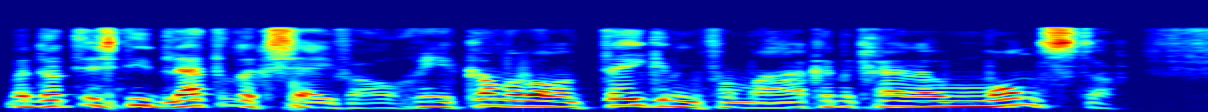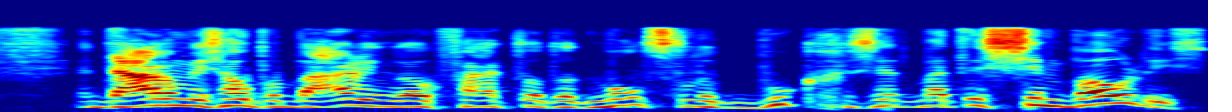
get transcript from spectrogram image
Maar dat is niet letterlijk zeven ogen. Je kan er wel een tekening van maken en dan krijg je een monster. En daarom is openbaring ook vaak tot het monsterlijk boek gezet. Maar het is symbolisch.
